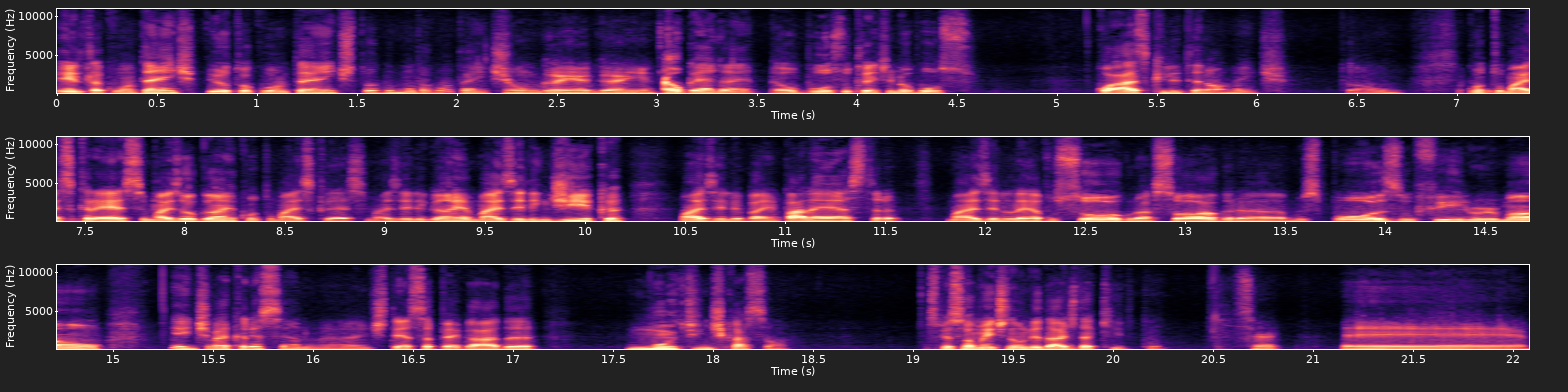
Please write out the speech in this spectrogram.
Ele tá contente, eu tô contente, todo mundo tá contente. É um ganha-ganha. É o ganha-ganha. É o bolso do cliente é meu bolso. Quase que literalmente. Então, quanto mais cresce, mais eu ganho. Quanto mais cresce, mais ele ganha. Mais ele indica, mais ele vai em palestra, mais ele leva o sogro, a sogra, o esposo, o filho, o irmão. E a gente vai crescendo, né? A gente tem essa pegada muito de indicação. Especialmente na unidade daqui. tá? Certo. É,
